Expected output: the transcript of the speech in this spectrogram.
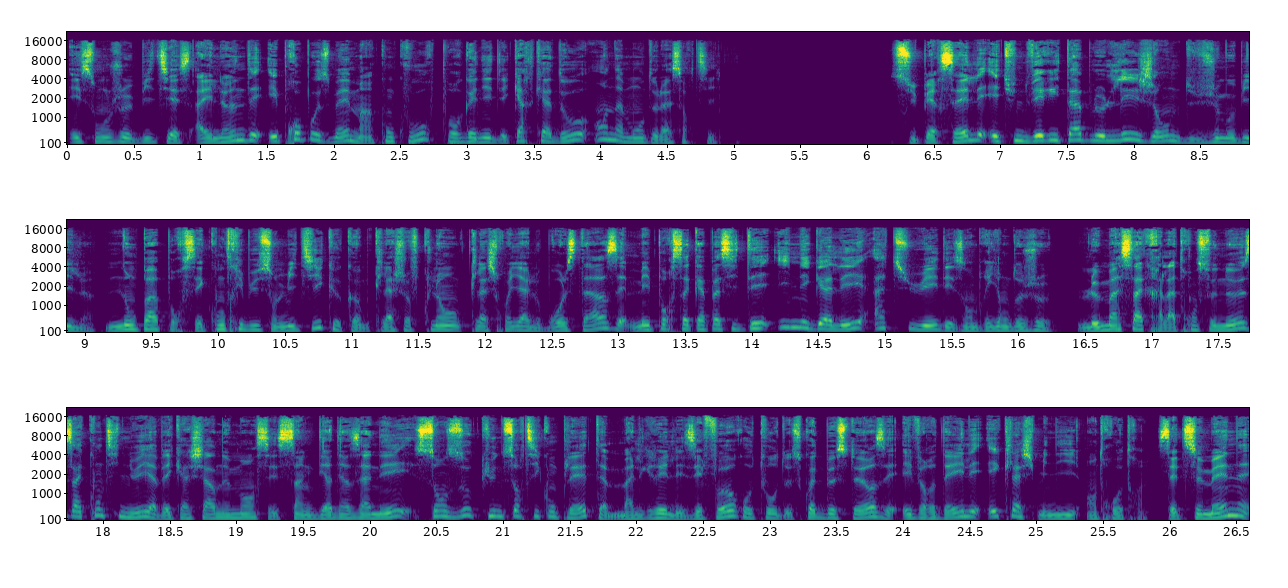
et son jeu BTS Island, et propose même un concours pour gagner des cartes cadeaux en amont de la sortie. Supercell est une véritable légende du jeu mobile, non pas pour ses contributions mythiques comme Clash of Clans, Clash Royale ou Brawl Stars, mais pour sa capacité inégalée à tuer des embryons de jeu. Le massacre à la tronçonneuse a continué avec acharnement ces 5 dernières années, sans aucune sortie complète, malgré les efforts autour de Squadbusters, Everdale et Clash Mini entre autres. Cette semaine,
